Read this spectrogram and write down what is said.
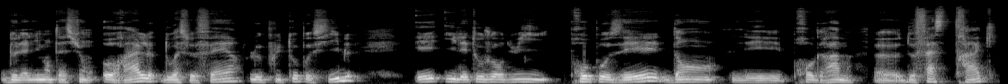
de l'alimentation orale doit se faire le plus tôt possible et il est aujourd'hui proposé dans les programmes euh, de fast track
